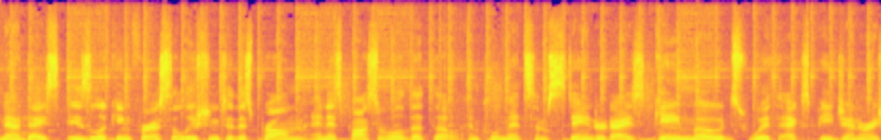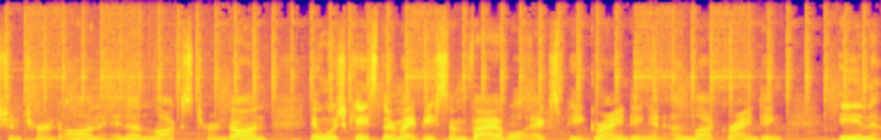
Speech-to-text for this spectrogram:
Now, DICE is looking for a solution to this problem, and it's possible that they'll implement some standardized game modes with XP generation turned on and unlocks turned on, in which case there might be some viable XP grinding and unlock grinding in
